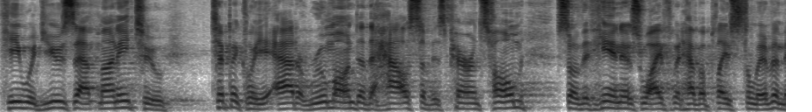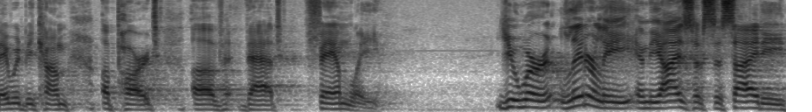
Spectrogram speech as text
he would use that money to typically add a room onto the house of his parents' home so that he and his wife would have a place to live and they would become a part of that family. You were literally, in the eyes of society,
